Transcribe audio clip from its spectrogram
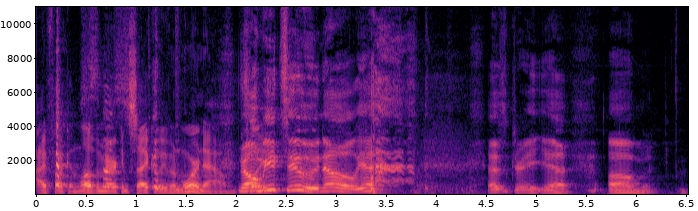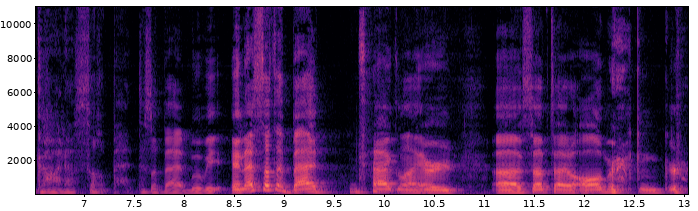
I, I fucking love American Psycho even more now. It's No, like- me too. No, yeah, that's great. Yeah. Um. God, that's so bad. That's a bad movie, and that's such a bad tagline or uh, subtitle. All American Girl.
